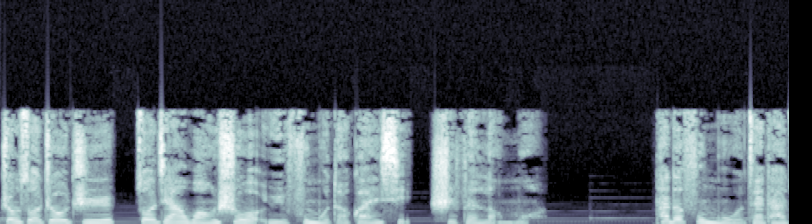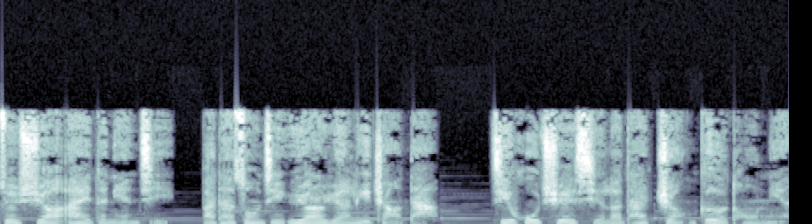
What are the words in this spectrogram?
众所周知，作家王朔与父母的关系十分冷漠。他的父母在他最需要爱的年纪，把他送进幼儿园里长大，几乎缺席了他整个童年。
